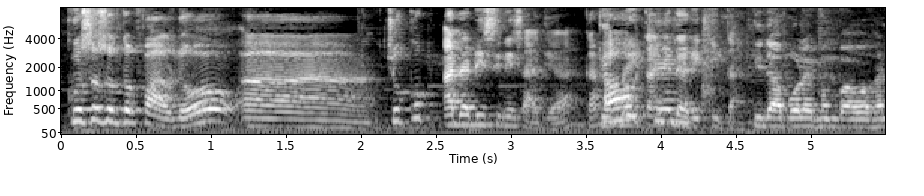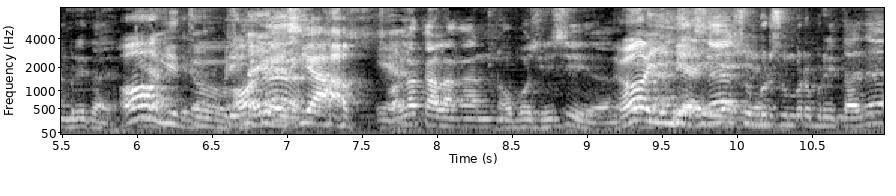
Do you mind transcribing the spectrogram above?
khusus untuk Valdo eh, cukup ada di sini saja karena Oke. beritanya dari kita Tidak boleh membawakan berita ya? Oh Tidak, gitu. tidak. Oke Beritanya- siap. Iya. Soalnya kalangan oposisi ya. Oh, iya, Biasanya iya, iya. sumber-sumber beritanya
